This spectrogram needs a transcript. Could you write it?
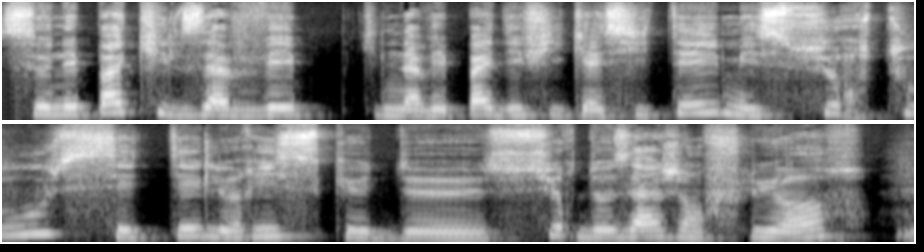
Ce n'est pas qu'ils avaient, qu'ils n'avaient pas d'efficacité, mais surtout c'était le risque de surdosage en fluor. Mmh.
